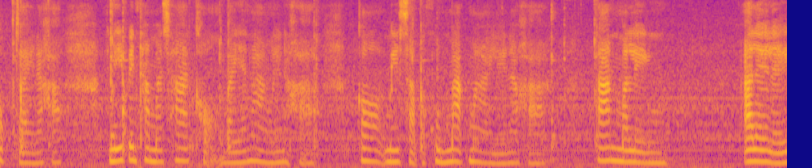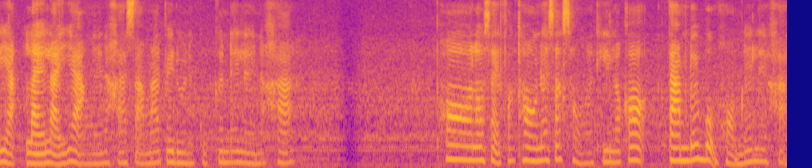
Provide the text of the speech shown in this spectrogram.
ตกใจนะคะ อันนี้เป็นธรรมชาติของใบยะนางเลยนะคะ ก็มีสรรพคุณมากมายเลยนะคะ ต้านมะเร็งอะไรหลายหลายๆอย่างเลยนะคะ สามารถไปดูใน Google ได้เลยนะคะ พอเราใส่ฟักทองได้สัก 2 นาที แล้วก็ตามด้วยบวบหอมได้เลยค่ะ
